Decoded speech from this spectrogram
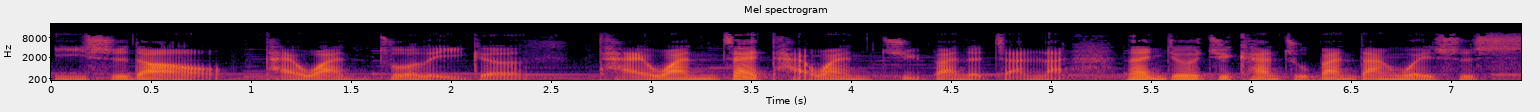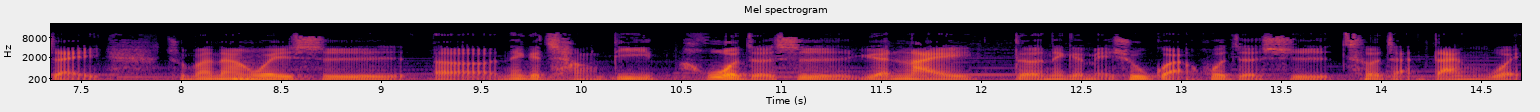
移师到台湾，做了一个台湾在台湾举办的展览，那你就会去看主办单位是谁，主办单位是、呃那个场地，或者是原来的那个美术馆，或者是策展单位。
